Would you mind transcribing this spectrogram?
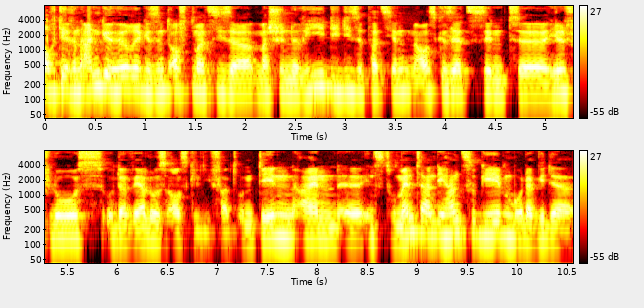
auch deren Angehörige sind oftmals dieser Maschinerie, die diese Patienten ausgesetzt sind, äh, hilflos oder wehrlos ausgeliefert. Und denen ein äh, Instrumente an die Hand zu geben oder wieder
